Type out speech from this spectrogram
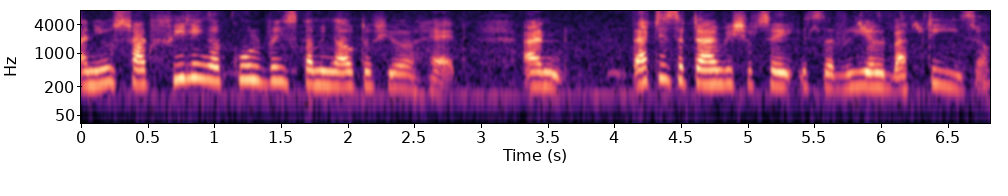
and you start feeling a cool breeze coming out of your head. And that is the time we should say it's the real baptism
